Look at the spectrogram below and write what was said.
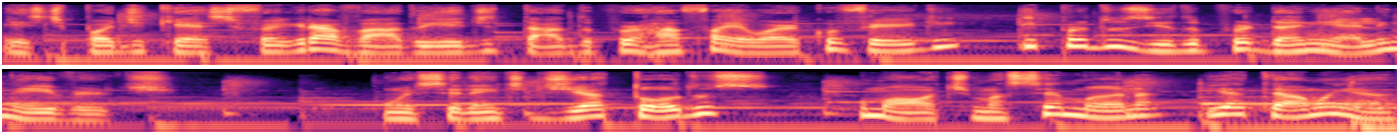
Este podcast foi gravado e editado por Rafael Arcoverde e produzido por Daniele Neivert. Um excelente dia a todos, uma ótima semana e até amanhã.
